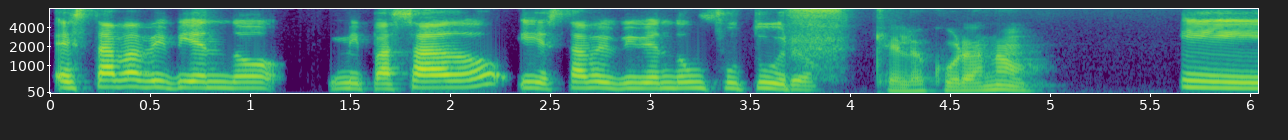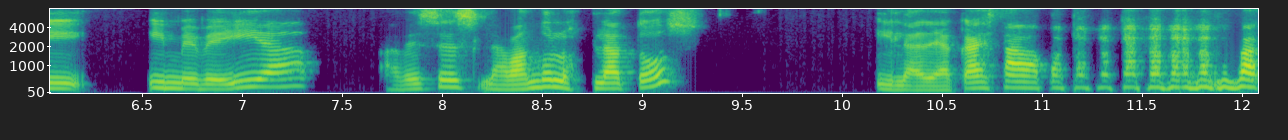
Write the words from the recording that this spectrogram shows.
estaba viviendo mi pasado y estaba viviendo un futuro. Qué locura, ¿no? Y, y me veía a veces lavando los platos y la de acá estaba pa, pa, pa,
